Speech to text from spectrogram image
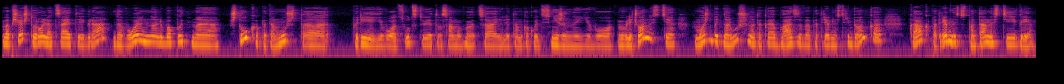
Вообще, что роль отца — это игра, довольно любопытная штука, потому что при его отсутствии этого самого отца или там какой-то сниженной его вовлеченности может быть нарушена такая базовая потребность ребенка, как потребность в спонтанности и игре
